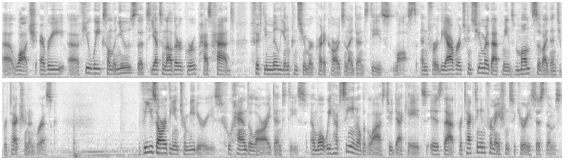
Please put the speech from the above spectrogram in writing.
uh, watch every uh, few weeks on the news that yet another group has had 50 million consumer credit cards and identities lost. And for the average consumer, that means months of identity protection and risk. These are the intermediaries who handle our identities. And what we have seen over the last two decades is that protecting information security systems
